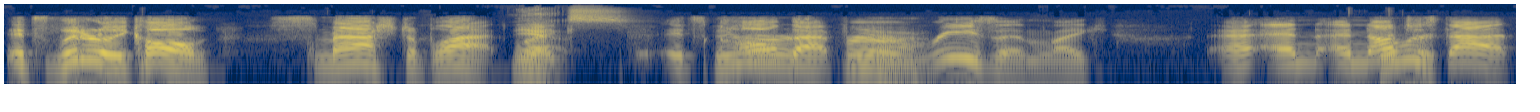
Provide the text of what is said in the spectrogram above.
it's literally called smash to black. Like yes. it's There called are- that for yeah. a reason. Like, a- and and not were- just that.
